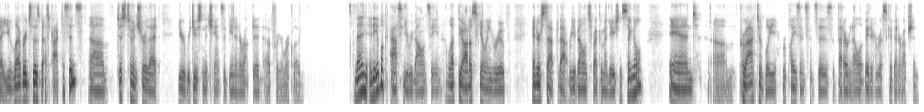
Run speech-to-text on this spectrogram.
that you leverage those best practices um, just to ensure that you're reducing the chance of being interrupted uh, for your workload. Then enable capacity rebalancing. Let the auto scaling group intercept that rebalance recommendation signal and um, proactively replace instances that are an elevated risk of interruption.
